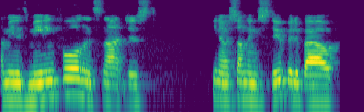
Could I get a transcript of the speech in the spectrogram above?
I mean, it's meaningful and it's not just, you know, something stupid about,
